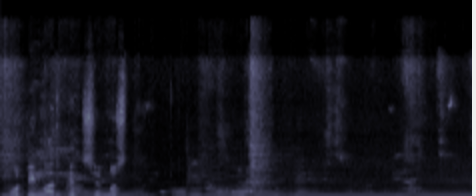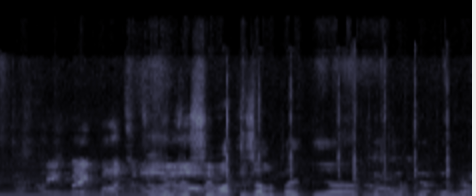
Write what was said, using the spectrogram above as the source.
મોટી માર્કેટ છે મસ્ત. જબરજસ્ત છે વાંથી ચાલુ થાય ત્યાં તે તે ના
